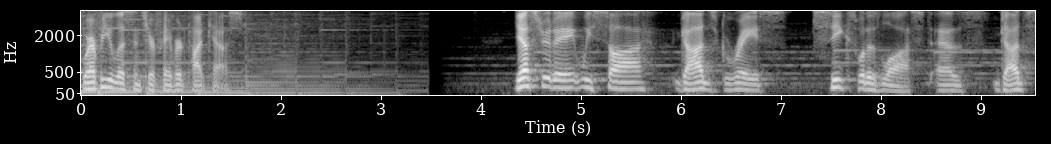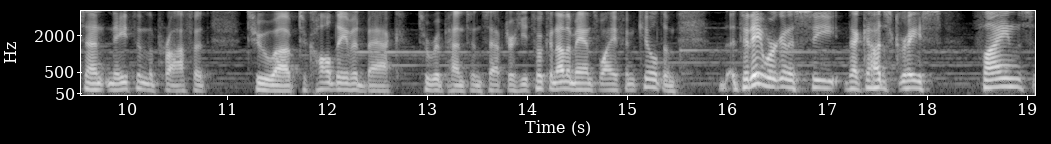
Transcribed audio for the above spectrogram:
wherever you listen to your favorite podcasts. Yesterday, we saw God's grace seeks what is lost as God sent Nathan the prophet to, uh, to call David back to repentance after he took another man's wife and killed him. Today, we're going to see that God's grace finds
